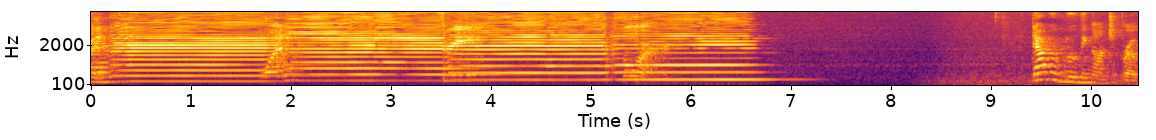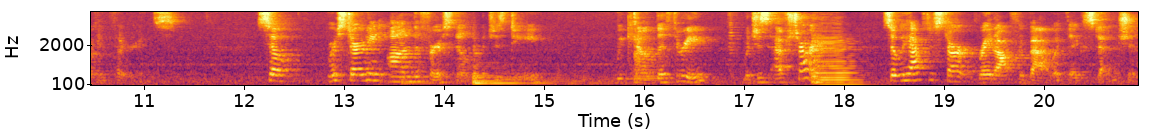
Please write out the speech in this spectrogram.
open, one, three, four. Now we're moving on to broken thirds. So we're starting on the first note, which is D. We count the three, which is F sharp. So we have to start right off the bat with the extension.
